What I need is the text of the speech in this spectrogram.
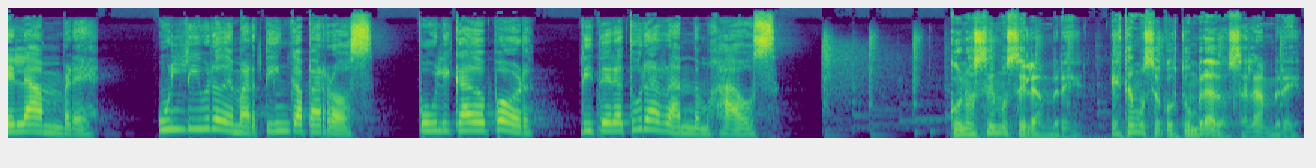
El hambre, un libro de Martín Caparrós, publicado por Literatura Random House. Conocemos el hambre, estamos acostumbrados al hambre.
